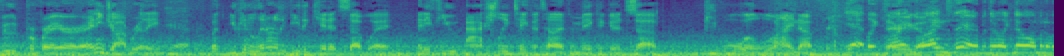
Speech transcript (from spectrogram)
food purveyor or any job really. Yeah. But you can literally be the kid at Subway, and if you actually take the time to make a good sub, people will line up for you. Yeah, like there line, you go. line's there, but they're like, no, I'm going to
